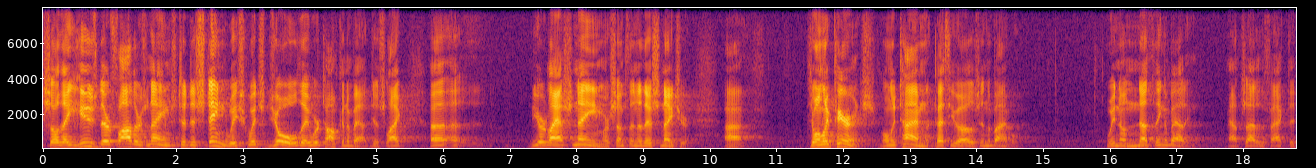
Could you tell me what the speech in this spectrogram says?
so they used their father's names to distinguish which Joel they were talking about, just like uh, uh your last name or something of this nature. Uh, the only appearance, only time that Pethuel is in the Bible. We know nothing about him outside of the fact that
